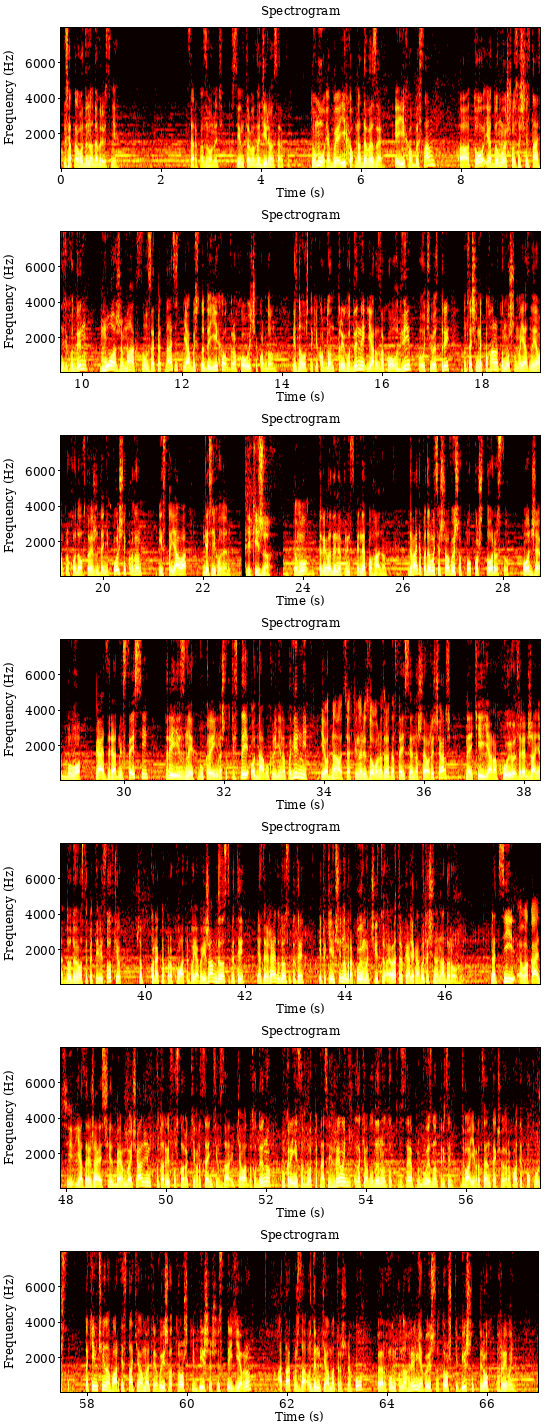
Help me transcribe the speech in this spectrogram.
10 година в Дебрівсні. Церква дзвонить. Всім треба в неділю на церкву. Тому, якби я їхав на ДВЗ, я їхав би сам, то я думаю, що за 16 годин, може максимум за 15, я би сюди доїхав, враховуючи кордон. І знову ж таки, кордон 3 години, я розраховував 2, вийшло 3. Ну це ще непогано, тому що моя знайома проходила в той же день в Польщі кордон і стояла 10 годин. Який жах. Тому 3 години, в принципі, непогано. Давайте подивимося, що вийшло по кошторису. Отже, було 5 зарядних сесій, три із них в Україні на швидкісний, одна в Україні на повільній, і одна оця фіналізована зарядна сесія на Shell Recharge, на якій я рахую заряджання до 95%, щоб коректно порахувати, бо я виїжджав на 95%, я заряджаю до 95%, і таким чином рахуємо чисту електрику, яка виточена на дорогу. На цій локації я заряджаю ще BMW Charging по тарифу 40 євроцентів за кіловат годину. В Україні це було 15 гривень за кіловат годину, тобто це приблизно 32 євроценти, якщо рахувати по курсу. Таким чином, вартість 100 кілометрів вийшла трошки більше 6 євро. А також за 1 кілометр шляху перерахунку на гривні вийшло трошки більше 3 гривень.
